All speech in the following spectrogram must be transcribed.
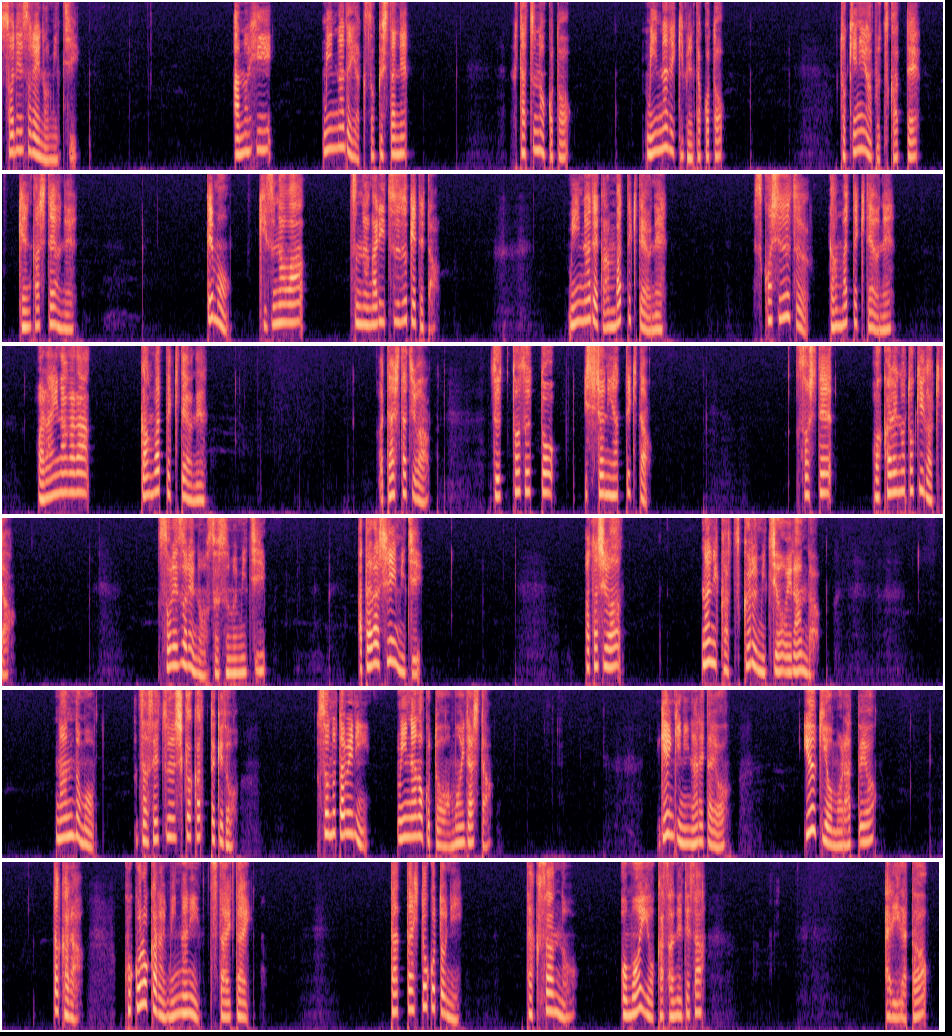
それぞれの道。あの日、みんなで約束したね。二つのこと。みんなで決めたこと。時にはぶつかって喧嘩したよね。でも、絆はつながり続けてた。みんなで頑張ってきたよね。少しずつ頑張ってきたよね。笑いながら頑張ってきたよね。私たちはずっとずっと一緒にやってきた。そして別れの時が来た。それぞれの進む道。新しい道。私は何か作る道を選んだ。何度も挫折しかかったけど、そのためにみんなのことを思い出した。元気になれたよ。勇気をもらったよ。だから、心からみんなに伝えたい。たった一言に、たくさんの思いを重ねてさ。ありがとう。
